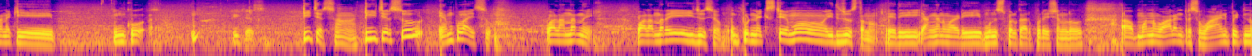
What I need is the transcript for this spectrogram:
మనకి ఇంకో టీచర్స్ టీచర్స్ టీచర్స్ ఎంప్లాయీస్ వాళ్ళందరినీ. వాళ్ళందరూ ఇది చూసాం. ఇప్పుడు నెక్స్ట్ ఏమో ఇది చూస్తున్నాం. ఇది అంగన్వాడీ మున్సిపల్ కార్పొరేషన్లు. మొన్న వాలంటీర్స్ ఆయన పెట్టిన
